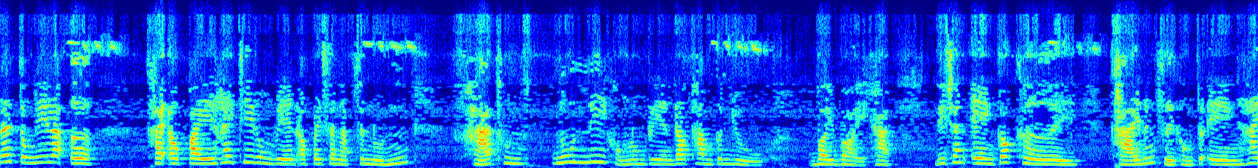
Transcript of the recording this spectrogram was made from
นั่นตรงนี้ละเออ ใครเอาไปให้ที่โรงเรียนเอาไปสนับสนุนหาทุน นู่นนี่ของโรงเรียนเราทำกันอยู่บ่อยๆค่ะ ดิฉันเองก็เคยขายหนังสือของตัวเองให้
